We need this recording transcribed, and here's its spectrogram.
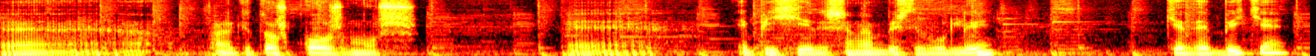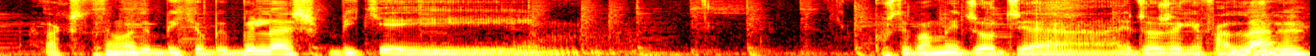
ε, αρκετός κόσμος ε, επιχείρησε να μπει στη Βουλή και δεν μπήκε εντάξει το θέμα είναι ότι μπήκε ο Μπιμπίλας μπήκε η πώς την είπαμε η Τζόρτζια, η Τζόρτζια Κεφαλά Ναι, ναι.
